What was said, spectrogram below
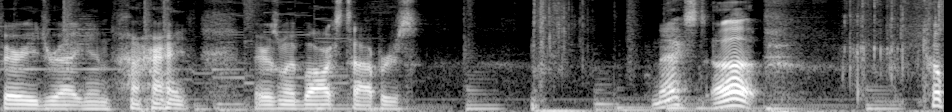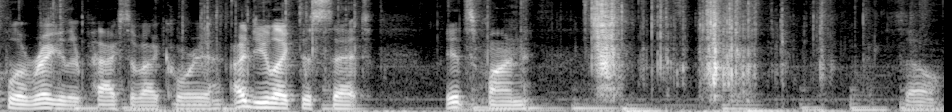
Fairy Dragon. Alright, there's my box toppers. Next up, a couple of regular packs of Ikoria. I do like this set. It's fun. So,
